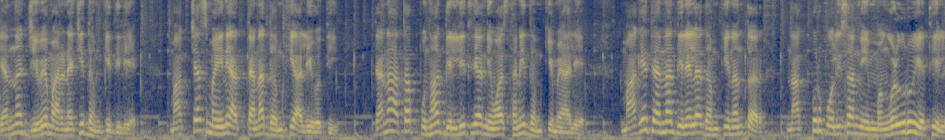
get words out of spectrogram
यांना जीवे मारण्याची धमकी दिली आहे मागच्याच महिन्यात त्यांना धमकी आली होती. त्यांना आता पुन्हा दिल्लीतल्या निवासस्थानी धमकी मिळाली आहे मागे त्यांना दिलेल्या धमकीनंतर नागपूर पोलिसांनी मंगळुरू येथील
